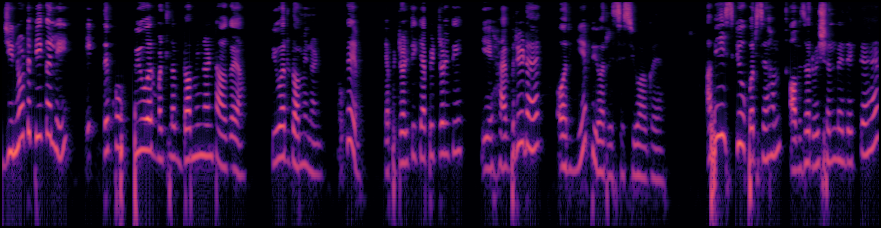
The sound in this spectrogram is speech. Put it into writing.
जीनोटिपिकली एक देखो प्योर मतलब डोमिनेंट आ गया। Pure dominant okay capital T capital T ये हाइब्रिड है और ये प्योर रिसेसिव आ गया। अभी इसके ऊपर से हम ऑब्जर्वेशन में देखते हैं।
